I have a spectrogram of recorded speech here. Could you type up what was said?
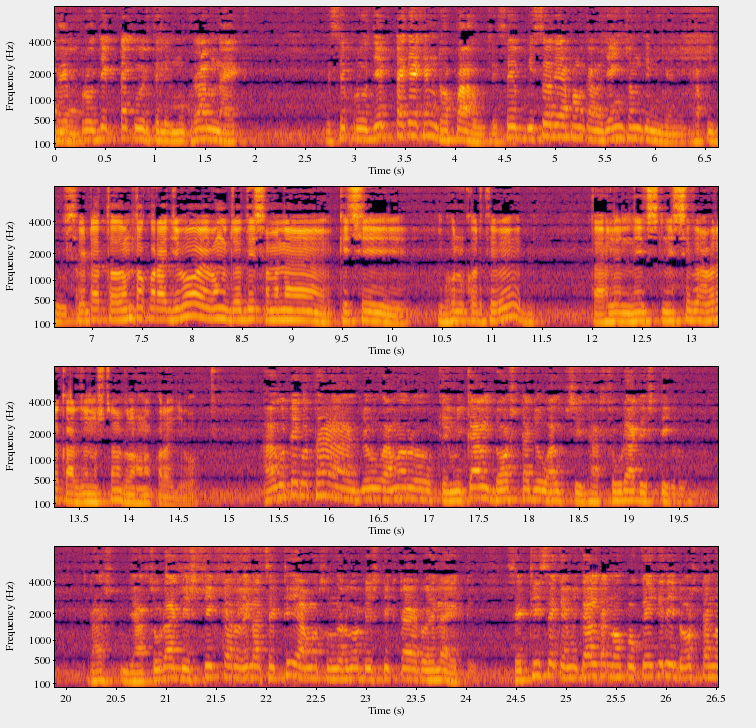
ସେ ପ୍ରୋଜେକ୍ଟଟା କରିଥିଲେ ମୁଖରାମ ନାୟକ ସେ ପ୍ରୋଜେକ୍ଟଟାକେ ଏଖେନ୍ ଢପା ହଉଛେ ସେ ବିଷୟରେ ଆପଣ କାଣା ଜାଣିଛନ୍ କି ନି ଜାଣି ଢାପି ଦଉଛନ୍ ସେଟା ତଦନ୍ତ କରାଯିବ ଏବଂ ଯଦି ସେମାନେ କିଛି ଭୁଲ କରିଥିବେ ତାହେଲେ ନିଶ୍ଚିତ ଭାବରେ କାର୍ଯ୍ୟାନୁଷ୍ଠାନ ଗ୍ରହଣ କରାଯିବ ଆଉ ଗୋଟେ କଥା ଯେଉଁ ଆମର କେମିକାଲ ଡଷ୍ଟଟା ଯେଉଁ ଆସୁଛି ଝାରସୁଗୁଡ଼ା ଡିଷ୍ଟ୍ରିକ୍ଟରୁ ଝାରସୁଗୁଡ଼ା ଡିଷ୍ଟ୍ରିକ୍ଟଟା ରହିଲା ସେଠି ଆମର ସୁନ୍ଦରଗଡ଼ ଡିଷ୍ଟ୍ରିକ୍ଟଟା ରହିଲା ଏଠି ସେଠି ସେ କେମିକାଲଟା ନ ପକେଇକିରି ଡଷ୍ଟଟା ନ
